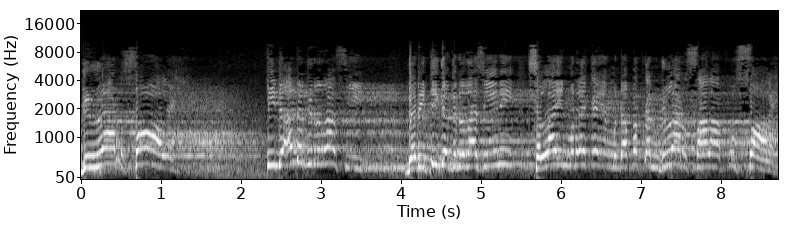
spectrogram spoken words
gelar saleh. Tidak ada generasi. Dari tiga generasi ini selain mereka yang mendapatkan gelar salafus saleh.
